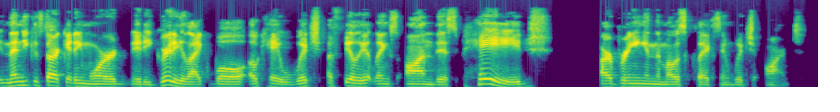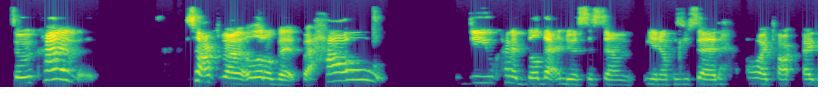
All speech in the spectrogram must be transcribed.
and then you can start getting more nitty gritty like well okay which affiliate links on this page are bringing in the most clicks and which aren't so we've kind of talked about it a little bit but how do you kind of build that into a system you know because you said oh i talk i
